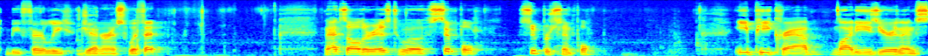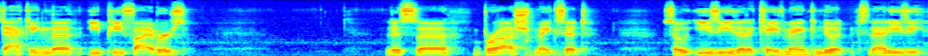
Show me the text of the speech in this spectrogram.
Can be fairly generous with it. And that's all there is to a simple, super simple EP crab, a lot easier than stacking the EP fibers. This uh, brush makes it so easy that a caveman can do it. It's that easy.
